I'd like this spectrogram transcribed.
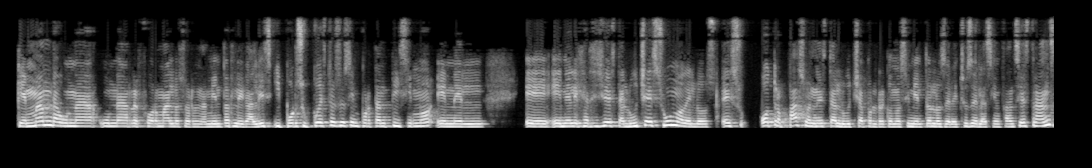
que manda una, una reforma a los ordenamientos legales y por supuesto eso es importantísimo en el eh, en el ejercicio de esta lucha es uno de los, es otro paso en esta lucha por el reconocimiento de los derechos de las infancias trans,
